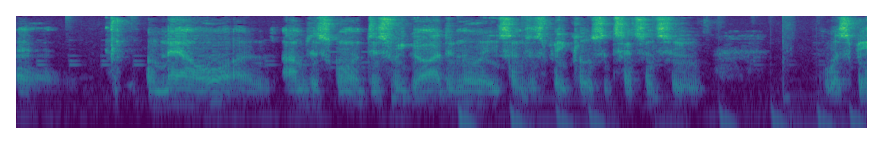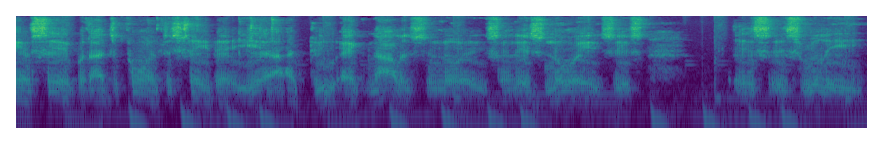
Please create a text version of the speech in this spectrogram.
And from now on, I'm just going to disregard the noise and just pay close attention to what's being said. But I just wanted to say that, yeah, I do acknowledge the noise, and this noise is, is, is really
